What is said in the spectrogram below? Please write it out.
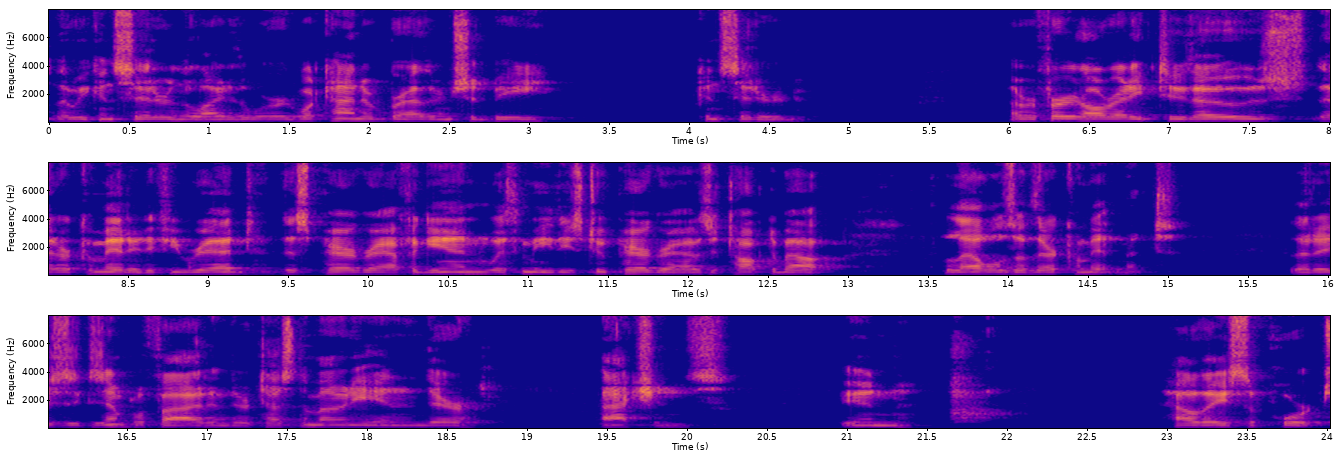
that we consider in the light of the Word what kind of brethren should be considered. I referred already to those that are committed. If you read this paragraph again with me, these two paragraphs, it talked about levels of their commitment that is exemplified in their testimony and in their actions in how they support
